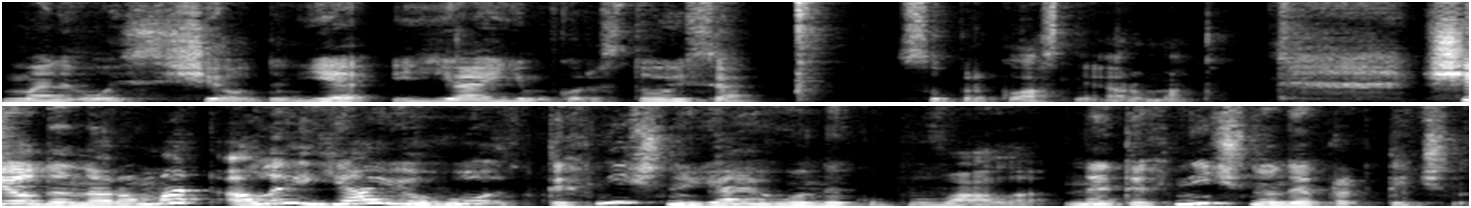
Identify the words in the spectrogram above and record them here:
У мене ось ще один є, і я їм користуюся. Супер класний аромат. Ще один аромат, але я його технічно я його не купувала. Не технічно, не практично.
